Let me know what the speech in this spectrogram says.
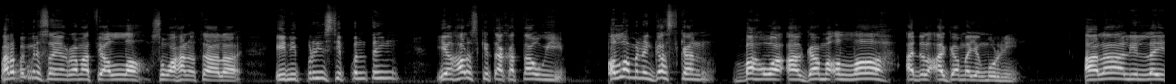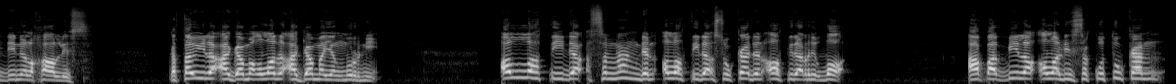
Para pemirsa yang rahmati Allah Subhanahu wa taala, ini prinsip penting yang harus kita ketahui. Allah menegaskan bahwa agama Allah adalah agama yang murni. Ala lillahi dinul khalis. Ketahuilah agama Allah adalah agama yang murni. Allah tidak senang dan Allah tidak suka dan Allah tidak ridha apabila Allah disekutukan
